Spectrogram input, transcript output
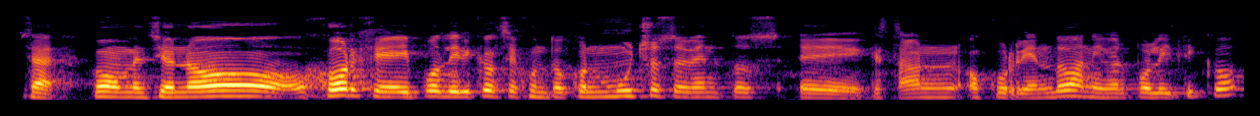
O sea, como mencionó Jorge, Apple Lyrical se juntó con muchos eventos eh, que estaban ocurriendo a nivel político.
